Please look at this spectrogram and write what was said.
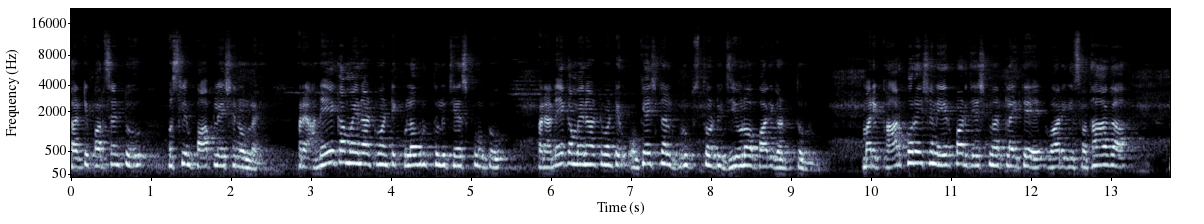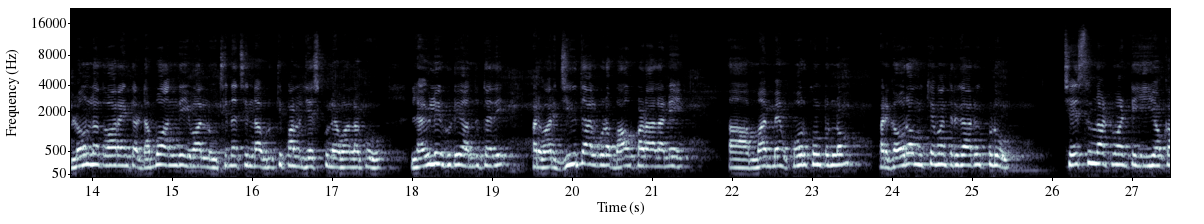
థర్టీ పర్సెంట్ ముస్లిం పాపులేషన్ ఉన్నది. మరి అనేకమైనటువంటి కుల వృత్తులు చేసుకుంటూ మరి అనేకమైనటువంటి ఒకేషనల్ గ్రూప్స్ తోటి జీవనోపాధి గడుపుతున్నారు మరి కార్పొరేషన్ ఏర్పాటు చేసినట్లయితే వారికి స్వతహాగా లోన్ల ద్వారా ఇంత డబ్బు అంది వాళ్ళు చిన్న చిన్న వృత్తి పనులు చేసుకునే వాళ్ళకు లైవ్లీహుడ్ అందుతుంది. మరి వారి జీవితాలు కూడా బాగుపడాలని మేము కోరుకుంటున్నాం. మరి గౌరవ ముఖ్యమంత్రి గారు ఇప్పుడు చేస్తున్నటువంటి ఈ యొక్క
